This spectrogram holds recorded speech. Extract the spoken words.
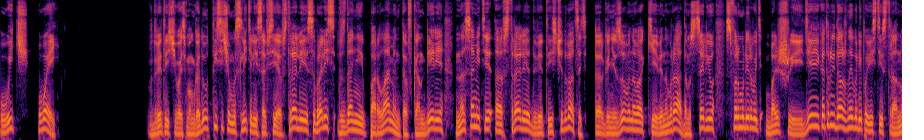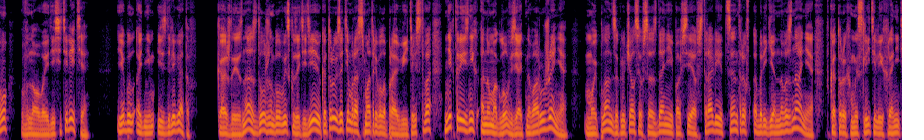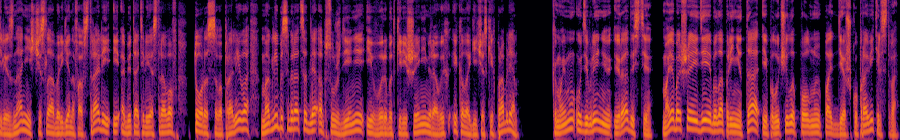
Which way? В 2008 году тысячи мыслителей со всей Австралии собрались в здании парламента в Канберре на саммите «Австралия-2020», организованного Кевином Радом с целью сформулировать большие идеи, которые должны были повести страну в новое десятилетие. Я был одним из делегатов. Каждый из нас должен был высказать идею, которую затем рассматривало правительство, некоторые из них оно могло взять на вооружение – мой план заключался в создании по всей Австралии центров аборигенного знания, в которых мыслители и хранители знаний из числа аборигенов Австралии и обитателей островов Торресова пролива могли бы собираться для обсуждения и выработки решений мировых экологических проблем. К моему удивлению и радости, моя большая идея была принята и получила полную поддержку правительства.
